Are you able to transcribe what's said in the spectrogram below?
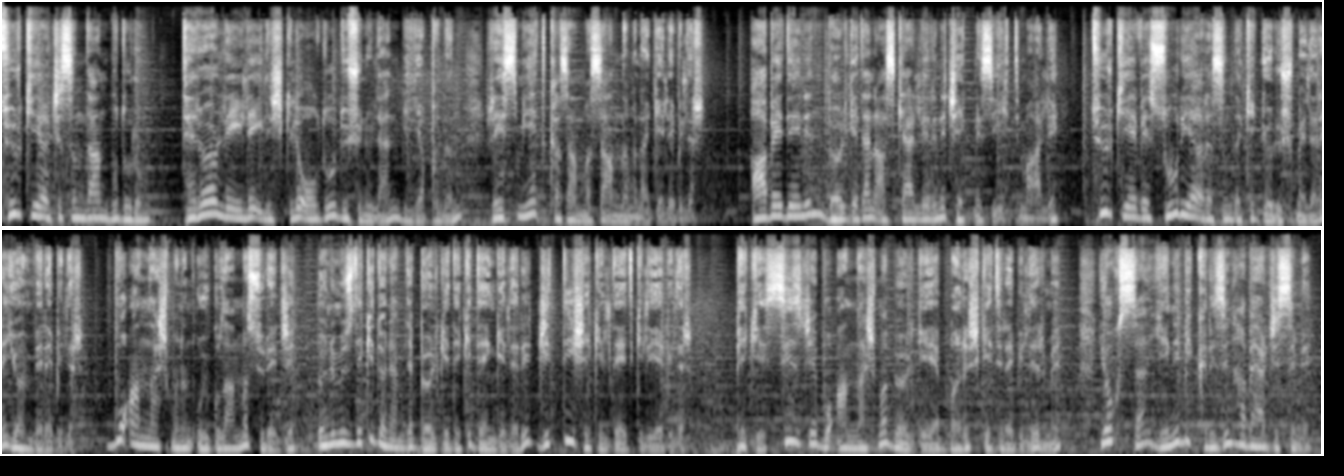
Türkiye açısından bu durum, terörle ile ilişkili olduğu düşünülen bir yapının resmiyet kazanması anlamına gelebilir. ABD'nin bölgeden askerlerini çekmesi ihtimali, Türkiye ve Suriye arasındaki görüşmelere yön verebilir. Bu anlaşmanın uygulanma süreci önümüzdeki dönemde bölgedeki dengeleri ciddi şekilde etkileyebilir. Peki sizce bu anlaşma bölgeye barış getirebilir mi? Yoksa yeni bir krizin habercisi mi?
